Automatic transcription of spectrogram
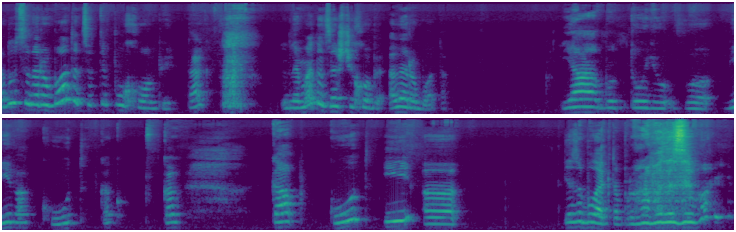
Ну, це не робота, це типу хобі, так? для мене це ще хобі, а не робота. Я бутую в Viva Code, как, как, CapCut і е, я забула, як та програма називається.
